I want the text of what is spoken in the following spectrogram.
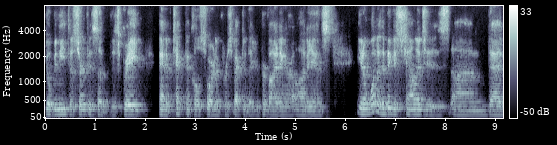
go beneath the surface of this great kind of technical sort of perspective that you're providing our audience. You know, one of the biggest challenges um, that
